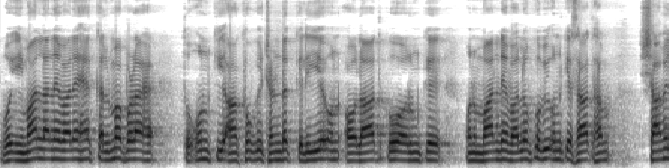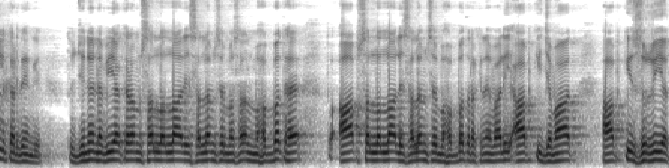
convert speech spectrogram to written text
وہ ایمان لانے والے ہیں، کلمہ پڑا ہے، تو ان کی آنکھوں کی ٹھنڈک کے لیے ان اولاد کو اور ان کے، ان ماننے والوں کو بھی ان کے ساتھ ہم شامل کر دیں گے۔ تو جنہیں نبی اکرم صلی اللہ علیہ وسلم سے مثلاً محبت ہے، تو آپ صلی اللہ علیہ وسلم سے محبت رکھنے والی آپ کی جماعت، آپ کی ضروریت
